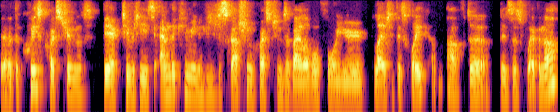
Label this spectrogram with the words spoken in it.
the, the quiz questions, the activities, and the community discussion questions available for you later this week after Liz's webinar.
